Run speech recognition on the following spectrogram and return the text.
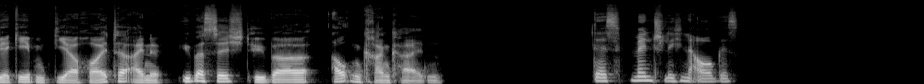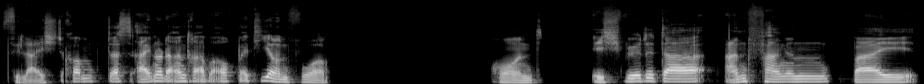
wir geben dir heute eine Übersicht über Augenkrankheiten. Des menschlichen Auges. Vielleicht kommt das ein oder andere aber auch bei Tieren vor. Und ich würde da anfangen bei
